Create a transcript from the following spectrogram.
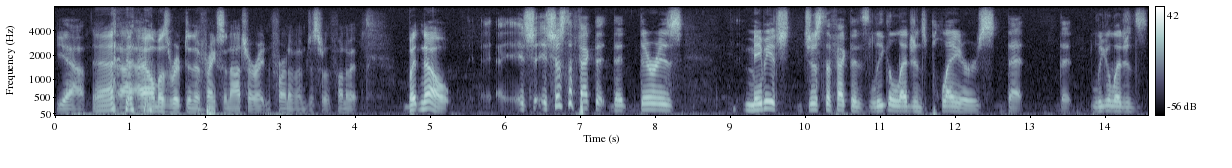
yeah, uh. I, I almost ripped into Frank Sinatra right in front of him just for the fun of it. But no, it's it's just the fact that that there is maybe it's just the fact that it's League of Legends players that that League of Legends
